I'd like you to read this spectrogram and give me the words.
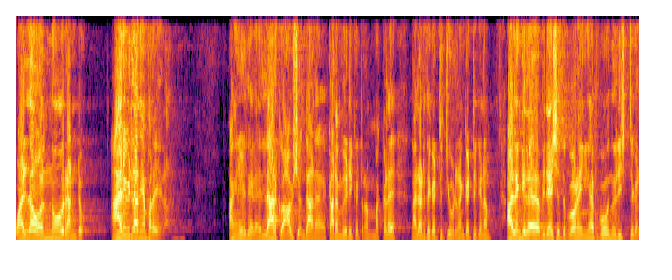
വല്ല ഒന്നോ രണ്ടോ. ആരുമില്ലാന്ന് ഞാൻ പറയില്ല അങ്ങനെ എഴുതുകയില്ല എല്ലാവർക്കും ആവശ്യം എന്താണ്? കടം വീടി കെട്ടണം. മക്കളെ നല്ലയിടത്ത് കെട്ടിച്ചു വിടണം കെട്ടിക്കണം. അല്ലെങ്കിൽ വിദേശത്ത് പോകണം. ഇങ്ങനെ പോകുന്നു ലിസ്റ്റുകൾ.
